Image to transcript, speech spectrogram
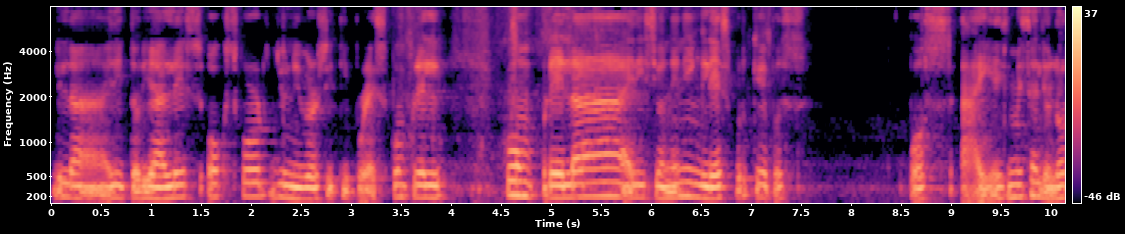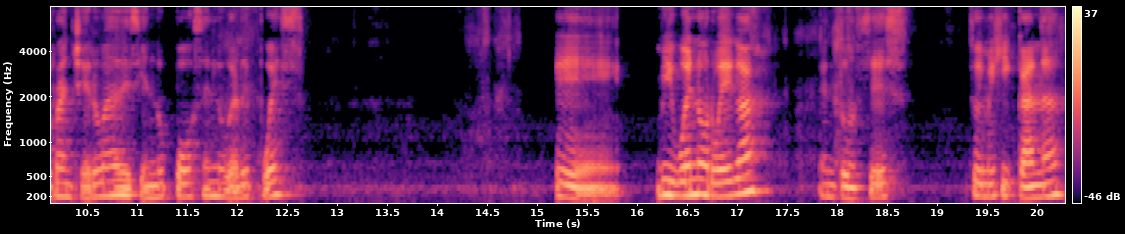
Y la editorial es Oxford University Press. Compré el, compré la edición en inglés porque pues pues ahí me salió lo ranchero va diciendo pos en lugar de pues eh, vivo en Noruega entonces soy mexicana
